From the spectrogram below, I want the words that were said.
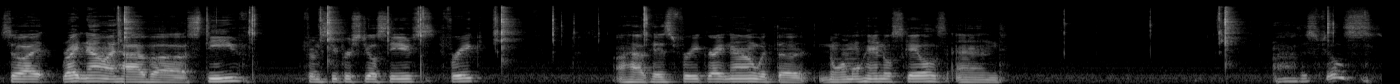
So I right now I have uh, Steve from Super Steel Steve's Freek. I have his Freek right now with the normal handle scales and uh, this feels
